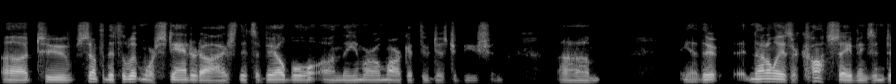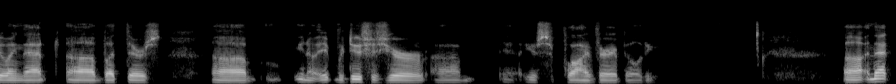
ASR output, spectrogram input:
uh, to something that's a little bit more standardized that's available on the MRO market through distribution. Um, you know, there not only is there cost savings in doing that, uh, but there's, uh, you know, it reduces your um, your supply variability. Uh, and that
